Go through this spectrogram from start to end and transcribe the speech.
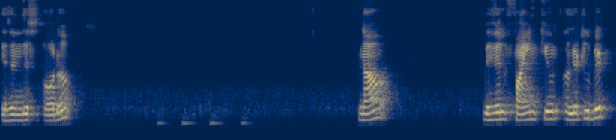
is in this order. Now we will fine tune a little bit.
